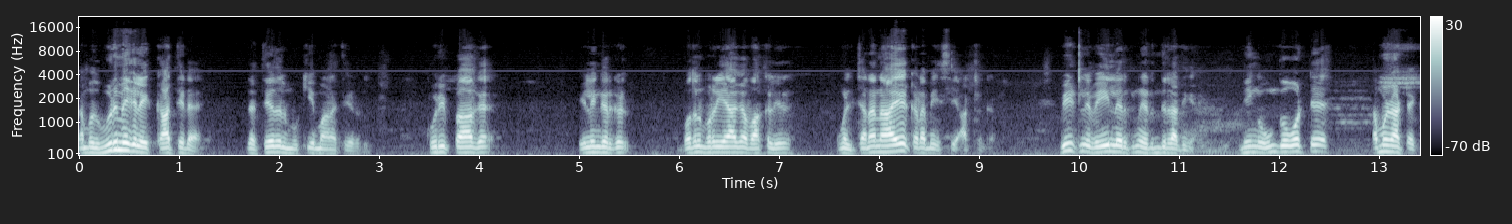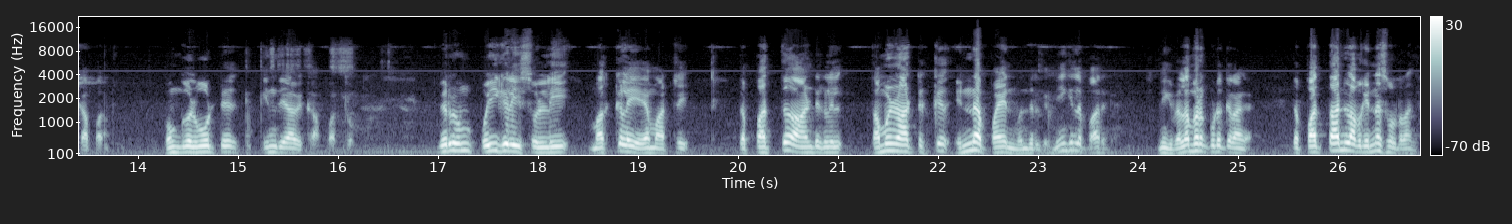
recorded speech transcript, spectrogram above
நமது உரிமைகளை காத்திட இந்த தேர்தல் முக்கியமான தேர்தல். குறிப்பாக இளைஞர்கள் முதல் முறையாக வாக்களி உங்கள் ஜனநாயக கடமை ஆற்றுங்கள். வீட்டில் வெயில் இருக்குன்னு இருந்துடாதீங்க. நீங்கள் உங்கள் ஓட்டு தமிழ்நாட்டை காப்பாற்றும். உங்கள் ஓட்டு இந்தியாவை காப்பாற்றும். வெறும் பொய்களை சொல்லி மக்களை ஏமாற்றி இந்த பத்து ஆண்டுகளில் தமிழ்நாட்டுக்கு என்ன பயன் வந்திருக்கு? நீங்களே பாருங்கள் நீங்கள் விளம்பரம் கொடுக்குறாங்க. இந்த பத்தாண்டில் அவங்க என்ன சொல்கிறாங்க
